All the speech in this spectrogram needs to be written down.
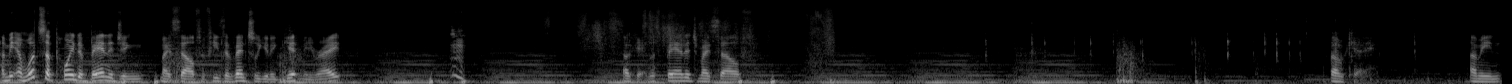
I mean, and what's the point of bandaging myself if he's eventually going to get me, right? Okay, let's bandage myself. Okay. I mean,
